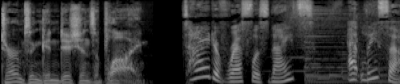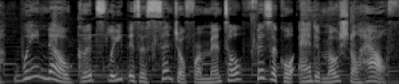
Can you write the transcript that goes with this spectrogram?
Terms and conditions apply. Tired of restless nights? At Leesa, we know good sleep is essential for mental, physical, and emotional health.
